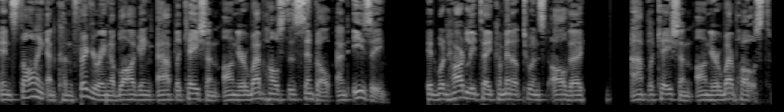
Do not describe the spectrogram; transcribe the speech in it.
Installing and configuring a blogging application on your web host is simple and easy. It would hardly take a minute to install the application on your web host.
